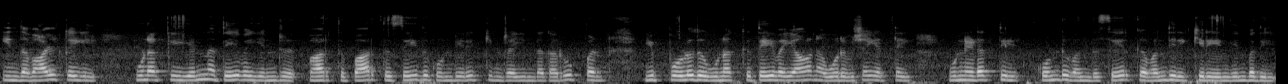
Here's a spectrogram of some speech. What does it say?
இந்த வாழ்க்கையில் உனக்கு என்ன தேவை என்று பார்த்து பார்த்து செய்து கொண்டிருக்கின்ற இந்த கருப்பன் இப்பொழுது உனக்கு தேவையான ஒரு விஷயத்தை உன்னிடத்தில் கொண்டு வந்து சேர்க்க வந்திருக்கிறேன் என்பதில்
